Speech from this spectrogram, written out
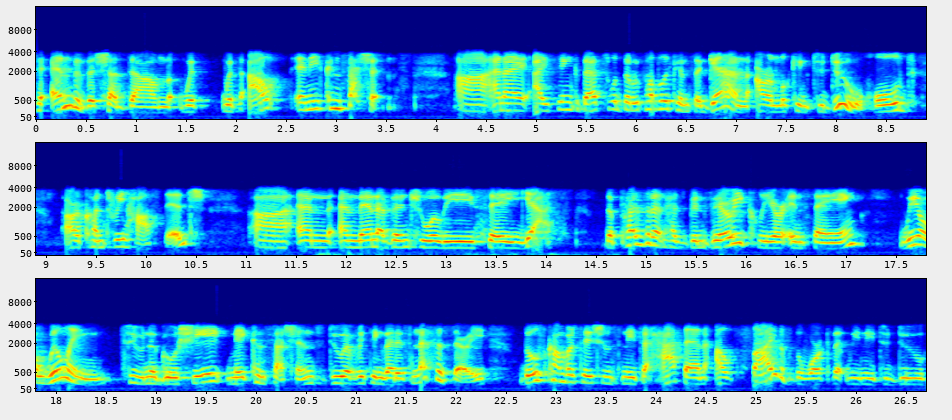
to end the shutdown with without any concessions. Uh, and I, I think that's what the Republicans again are looking to do: hold our country hostage, uh, and and then eventually say yes. The president has been very clear in saying we are willing to negotiate, make concessions, do everything that is necessary those conversations need to happen outside of the work that we need to do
